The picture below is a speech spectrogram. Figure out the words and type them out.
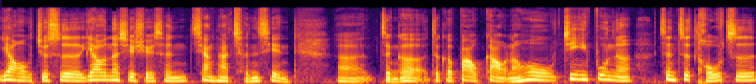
要就是要那些学生向他呈现，呃，整个这个报告，然后进一步呢，甚至投资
